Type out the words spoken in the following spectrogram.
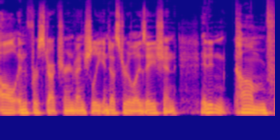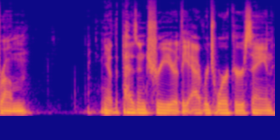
all infrastructure and eventually industrialization. It didn't come from, you know, the peasantry or the average worker saying,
